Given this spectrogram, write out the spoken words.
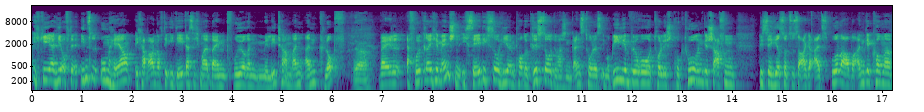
ich gehe ja hier auf der Insel umher. Ich habe auch noch die Idee, dass ich mal beim früheren Melita-Mann anklopf. Ja. Weil erfolgreiche Menschen, ich sehe dich so hier in Porto Cristo, du hast ein ganz tolles Immobilienbüro, tolle Strukturen geschaffen, bist ja hier sozusagen als Urlauber angekommen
